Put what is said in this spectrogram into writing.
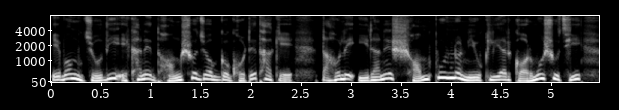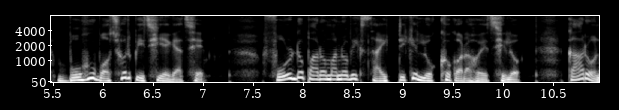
এবং যদি এখানে ধ্বংসযজ্ঞ ঘটে থাকে, তাহলে ইরানের সম্পূর্ণ নিউক্লিয়ার কর্মসূচি বহু বছর পিছিয়ে গেছে। ফোর্ডো পারমাণবিক সাইটটিকে লক্ষ্য করা হয়েছিল, কারণ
